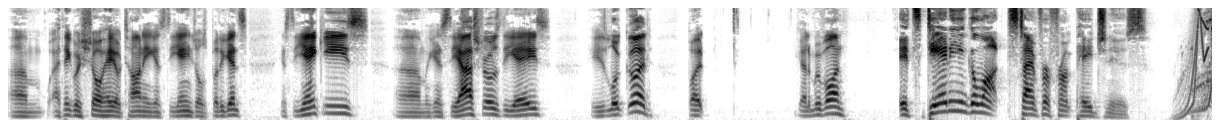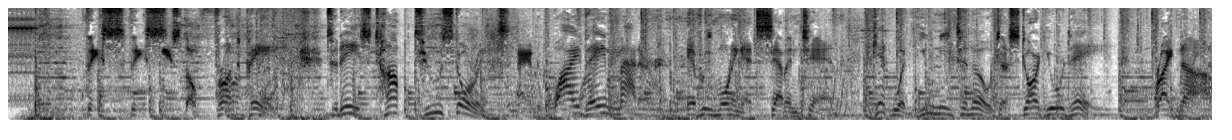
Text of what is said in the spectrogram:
um, I think it was Shohei Ohtani against the Angels, but against against the Yankees, um, against the Astros, the A's, he looked good. But you got to move on. It's Danny and Gallant. It's time for front page news. This, this is the front page. Today's top two stories and why they matter. Every morning at 710. Get what you need to know to start your day. Right now.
